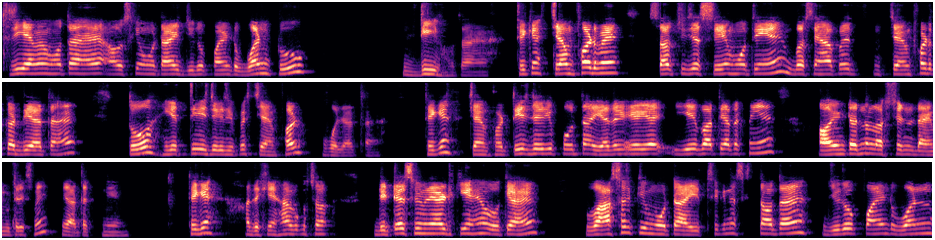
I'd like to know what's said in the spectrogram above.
three M M होता है और उसकी मोटाई zero point one two D होता है। ठीक है? चैम्फर्ड में सब चीज़ें सेम होती हैं, बस यहाँ पे चैम्फर्ड कर दिया जाता है। तो ये तीस डिग्री पे चैम्फर्ड हो जाता है। ठीक है? चैम्फर्ड तीस डिग्री पे होता है याद ये, ये बात याद रखनी है और इंटरनल एक्सटर्नल डायमीटर इसमें याद रखनी है। ठीक है? हाँ देखिए यहाँ पे कुछ डिटेल्स भी मैंने ऐड किए हैं वो क्या है? वाशर की मोटाई थिकनेस कितना होता है? Zero point one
